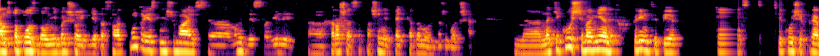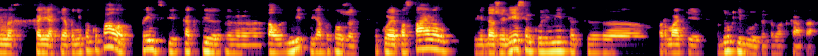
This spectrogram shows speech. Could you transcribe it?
Там стоп-лосс был небольшой, где-то 40 пунктов, если не ошибаюсь. Э, мы здесь словили э, хорошее соотношение 5 к 1, даже больше. На текущий момент, в принципе, текущих прямо на хаях я бы не покупал. В принципе, как ты э, дал лимит, я бы тоже такое поставил. Или даже лесенку лимит, э, в формате, вдруг не будет этого отката.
